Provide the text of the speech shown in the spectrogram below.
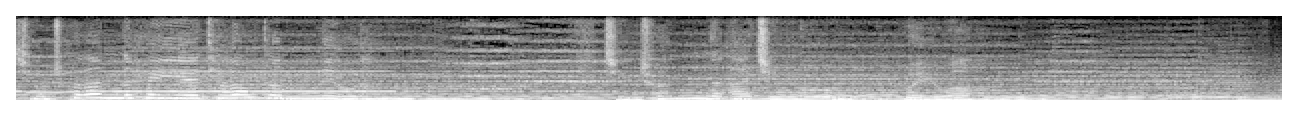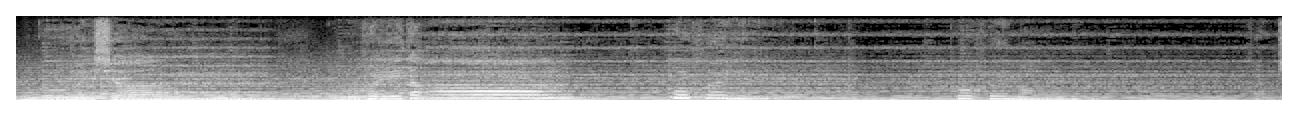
青春的黑夜跳灯流浪，青春爱情不会忘，不会想，不会答，不会，不会梦，反正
